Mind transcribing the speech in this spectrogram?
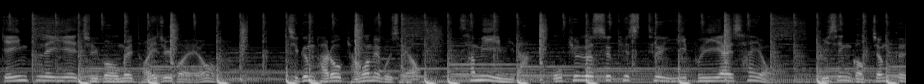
게임 플레이의 즐거움을 더해줄 거예요. 지금 바로 경험해 보세요. 3위입니다. 오큘러스 퀘스트 2 VR 사용. 위생 걱정 끝.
